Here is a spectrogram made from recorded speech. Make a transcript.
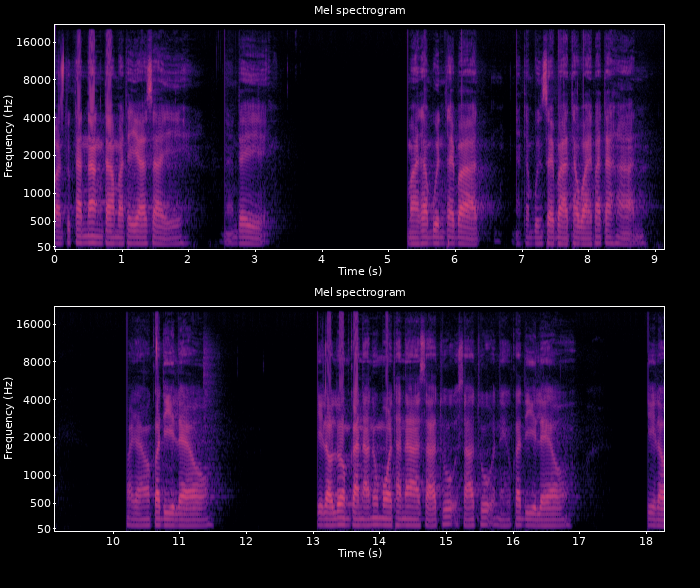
ก่อนทุกท่านนั่งตามอัธยาศัยนะได้ มาทำบุญใส่บาตรทำบุญใส่บาตรถวายพระทหารพระอาจารย์ว่าก็ดีแล้ว ที่เราร่วมกันอนุโมทนาสาธุสาธุเนี่ยก็ดีแล้ว ที่เรา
